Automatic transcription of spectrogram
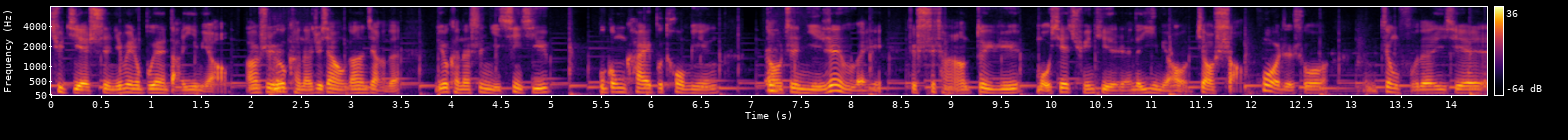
去解释你为什么不愿意打疫苗，而是有可能就像我刚刚讲的，有可能是你信息不公开、不透明。导致你认为这市场上对于某些群体的人的疫苗较少，或者说政府的一些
